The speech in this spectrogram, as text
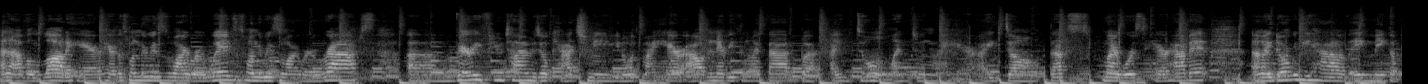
and I have a lot of hair. Hair. That's one of the reasons why I wear wigs. That's one of the reasons why I wear wraps. Um, very few times you'll catch me, you know, with my hair out and everything like that. But I don't like doing my hair. I don't. That's my worst hair habit. And I don't really have a makeup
